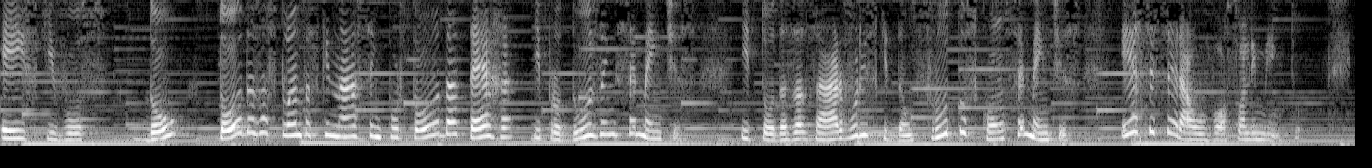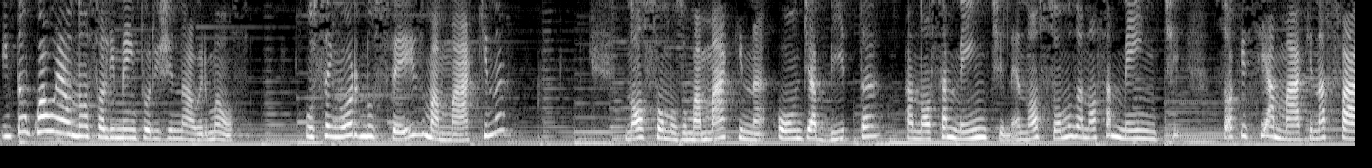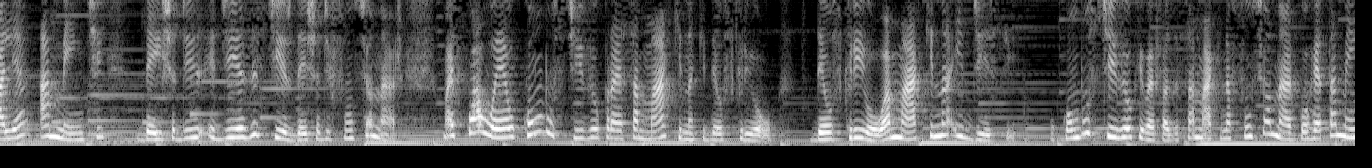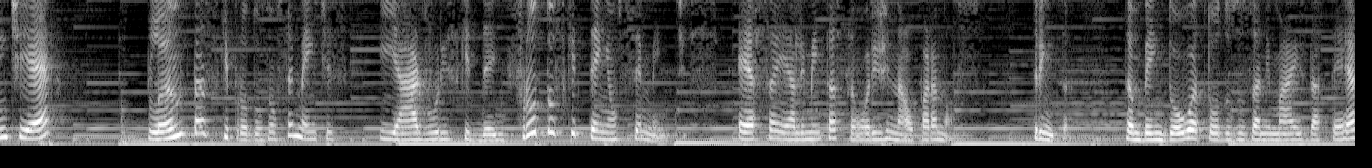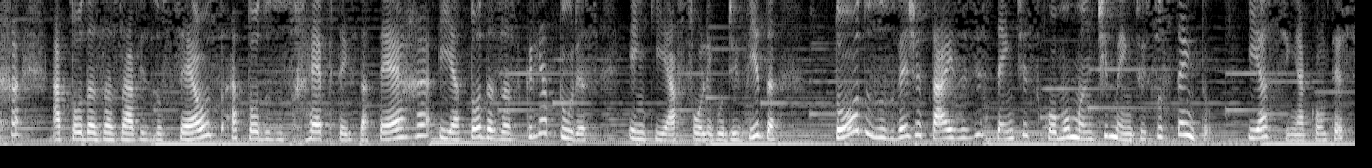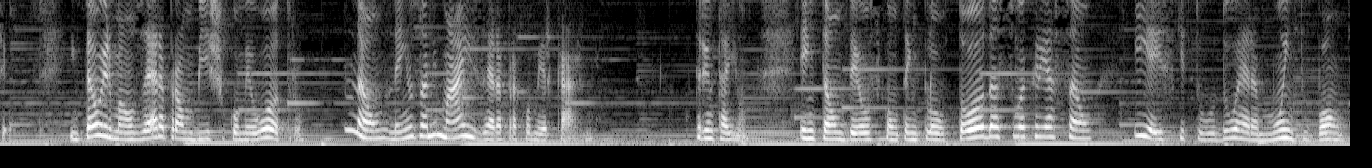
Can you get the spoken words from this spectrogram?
Eis que vos dou todas as plantas que nascem por toda a terra e produzem sementes, e todas as árvores que dão frutos com sementes esse será o vosso alimento. Então, qual é o nosso alimento original, irmãos? O Senhor nos fez uma máquina. Nós somos uma máquina onde habita a nossa mente, né? Nós somos a nossa mente. Só que se a máquina falha, a mente deixa de, de existir, deixa de funcionar. Mas qual é o combustível para essa máquina que Deus criou? Deus criou a máquina e disse: combustível que vai fazer essa máquina funcionar corretamente é plantas que produzam sementes e árvores que deem frutos que tenham sementes. Essa é a alimentação original para nós. 30. Também dou a todos os animais da terra, a todas as aves dos céus, a todos os répteis da terra e a todas as criaturas em que há fôlego de vida, todos os vegetais existentes como mantimento e sustento. E assim aconteceu. Então, irmãos, era para um bicho comer o outro? Não, nem os animais era para comer carne. 31. Então Deus contemplou toda a sua criação, e eis que tudo era muito bom.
